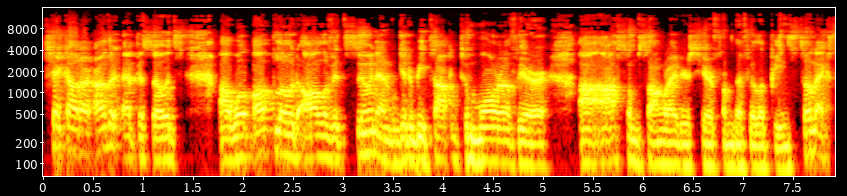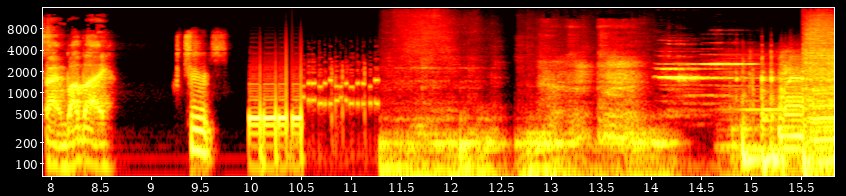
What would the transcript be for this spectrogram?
Check out our other episodes. Uh, we'll upload all of it soon, and we're going to be talking to more of your uh, awesome songwriters here from the Philippines. Till next time. Bye bye. Cheers.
